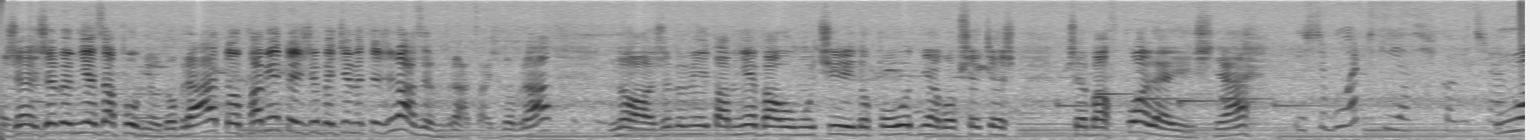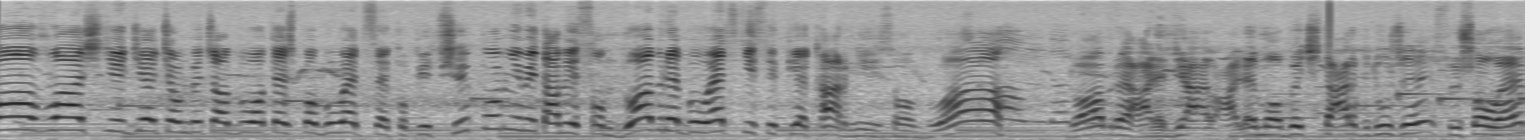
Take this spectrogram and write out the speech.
że, żebym nie zapomniał, dobra? To pamiętaj, że będziemy też razem wracać, dobra? No, żeby mnie tam nie bałomucili do południa, bo przecież trzeba w pole iść, nie? Jeszcze bułeczki Jaśkowi trzeba. Ło właśnie dzieciom by trzeba było też po bułeczce kupić. Przypomnij mi, tam jest, są dobre bułeczki z tej piekarni są. Ło, dobre. dobre, ale, ale ma być targ duży, słyszałem.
